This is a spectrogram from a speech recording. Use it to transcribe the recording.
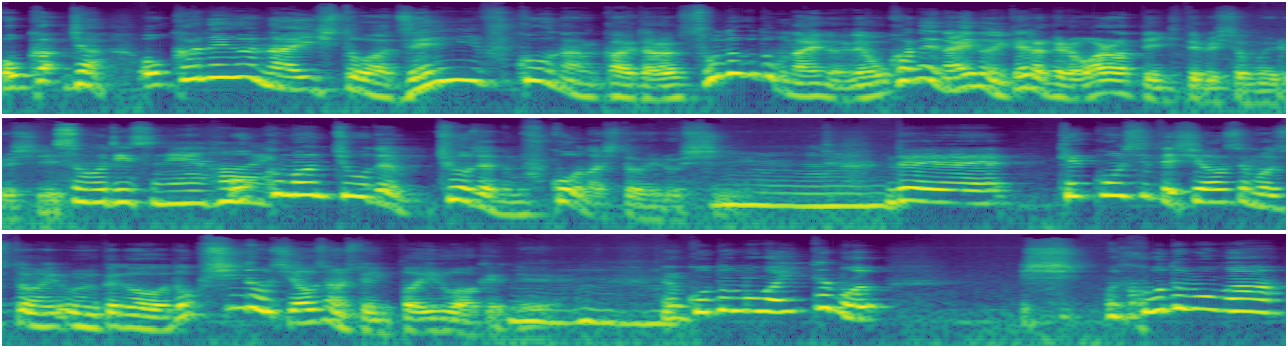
おかじゃあお金がない人は全員不幸なんか言ったらそんなこともないのよね。お金ないのにケラケラ笑って生きてる人もいるし、そうですねはい。億万長者長者でも不幸な人いるし、で結婚してて幸せな人もいるけど独身でも幸せな人いっぱいいるわけで,、うんうんで子供がいてもし子供が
